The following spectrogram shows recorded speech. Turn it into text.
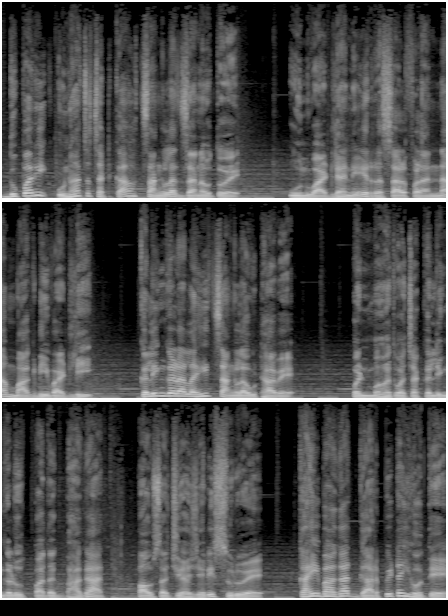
दुपारी उन्हाचा चटका चांगलाच जाणवतोय. ऊन वाढल्याने रसाळ फळांना मागणी वाढली. कलिंगडालाही चांगला उठावे. पण महत्त्वाच्या कलिंगड उत्पादक भागात पावसाची हजेरी सुरू आहे. काही भागात गारपीटही होते.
